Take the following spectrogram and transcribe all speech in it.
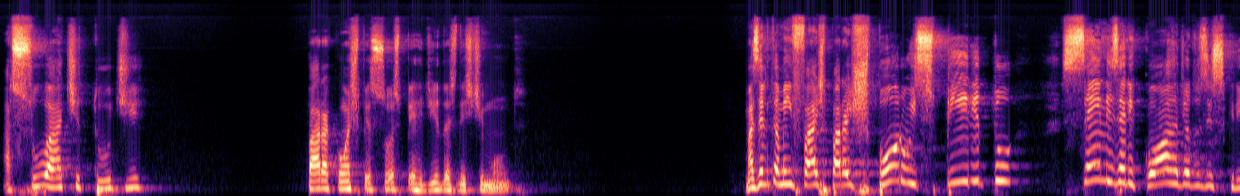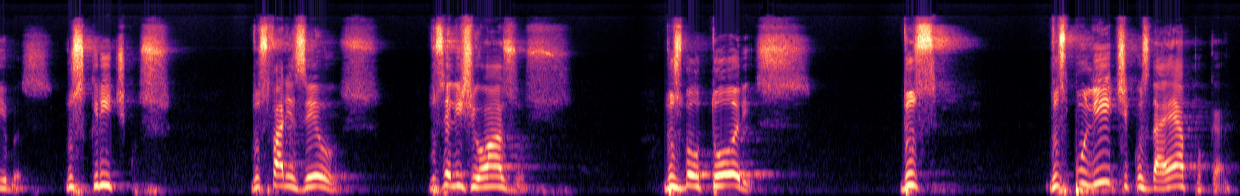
a sua atitude para com as pessoas perdidas neste mundo. Mas ele também faz para expor o espírito sem misericórdia dos escribas, dos críticos, dos fariseus, dos religiosos, dos doutores, dos, dos políticos da época,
